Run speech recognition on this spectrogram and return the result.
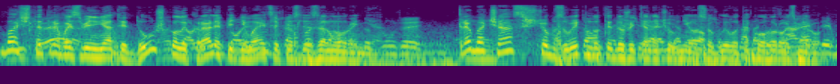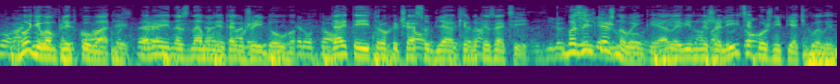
Бачите, треба звільняти душ, коли краля піднімається після занурення. Треба час, щоб звикнути до життя на човні, особливо такого розміру. Годі вам пліткувати. Рейна з нами не так вже й довго. Дайте їй трохи часу для акліматизації. Базиль теж новенький, але він не жаліється кожні п'ять хвилин.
